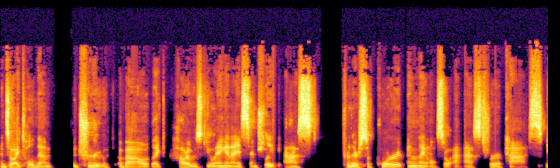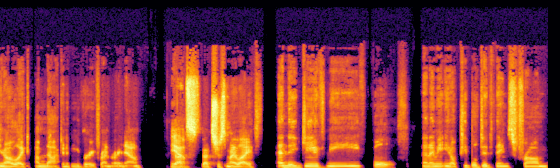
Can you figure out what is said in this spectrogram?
And so I told them the truth about like how I was doing. And I essentially asked for their support. And I also asked for a pass. You know, like I'm not going to be a very friend right now. Yeah. That's that's just my life. And they gave me both. And I mean, you know, people did things from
